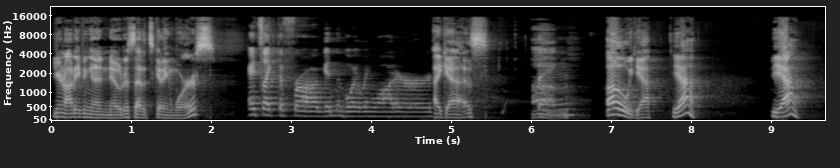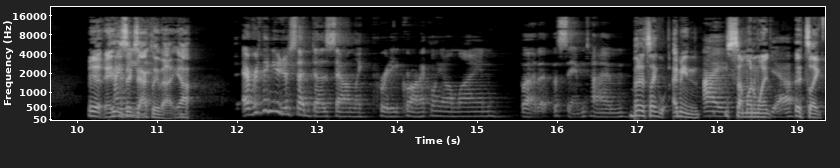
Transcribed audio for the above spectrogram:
you're not even going to notice that it's getting worse. It's like the frog in the boiling water I guess. thing. Um, oh yeah, yeah, yeah. It- it's mean- exactly that. Yeah. Everything you just said does sound like pretty chronically online, but at the same time, But it's like, I mean, I someone went. yeah. It's like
